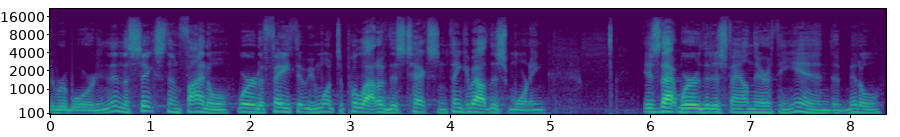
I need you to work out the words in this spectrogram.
the reward. And then the sixth and final word of faith that we want to pull out of this text and think about this morning is that word that is found there at the end, the middle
